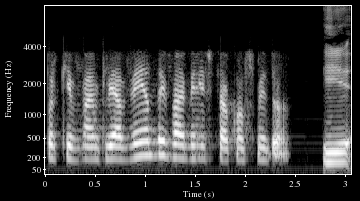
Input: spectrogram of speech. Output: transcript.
porque vai ampliar a venda e vai beneficiar o consumidor. E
